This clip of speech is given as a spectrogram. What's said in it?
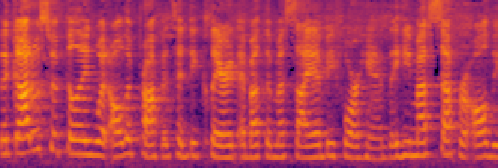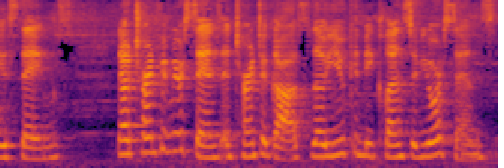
That God was fulfilling what all the prophets had declared about the Messiah beforehand, that he must suffer all these things. Now turn from your sins and turn to God, so you can be cleansed of your sins.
